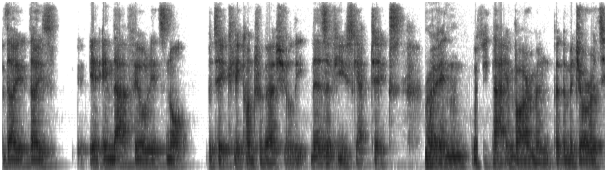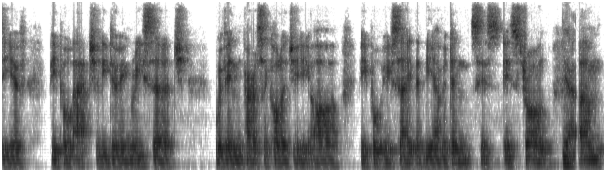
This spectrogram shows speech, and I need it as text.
tho- those in, in that field, it's not particularly controversial. The- There's a few skeptics Right. within within that environment, but the majority of people actually doing research within parapsychology are people who say that the evidence is is strong. Yeah. Um,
